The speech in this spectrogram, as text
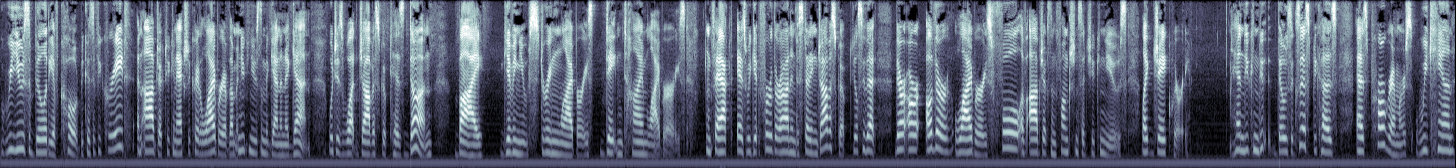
reusability of code because if you create an object you can actually create a library of them and you can use them again and again which is what JavaScript has done by giving you string libraries date and time libraries. In fact as we get further on into studying JavaScript you'll see that there are other libraries full of objects and functions that you can use like jQuery and you can do those exist because as programmers we can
